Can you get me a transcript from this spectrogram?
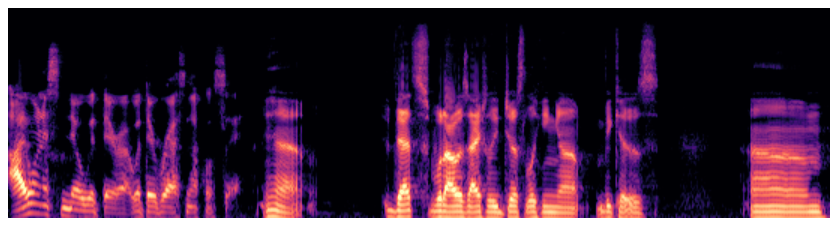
I want us to know what their uh, what their brass knuckles say. Yeah, that's what I was actually just looking up because, um,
